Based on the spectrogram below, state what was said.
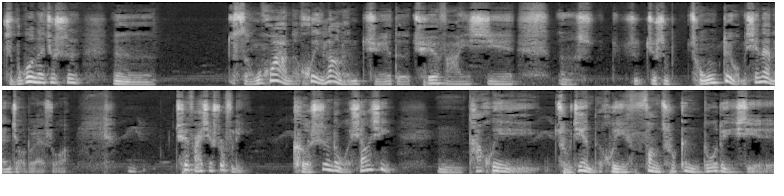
只不过呢，就是嗯。神话呢，会让人觉得缺乏一些，嗯，就就是从对我们现代人角度来说，缺乏一些说服力。可是呢，我相信，嗯，他会逐渐的会放出更多的一些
